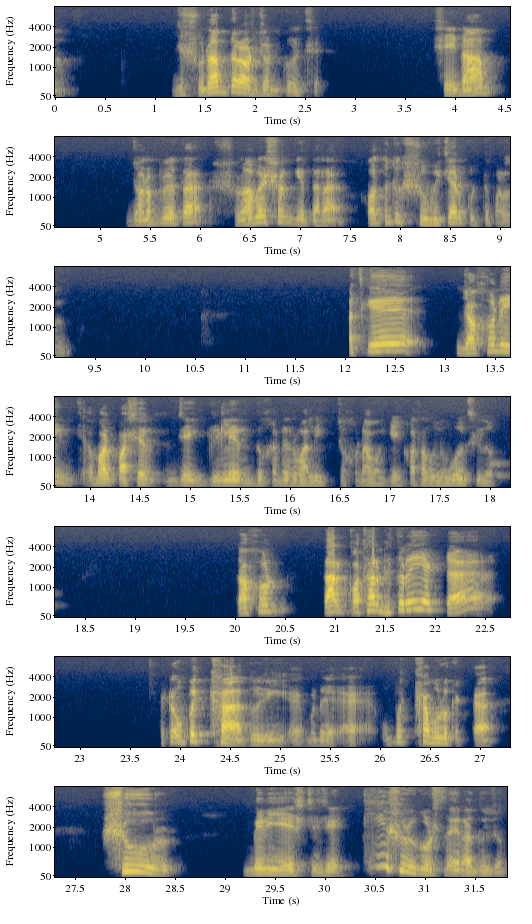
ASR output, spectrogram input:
যে সুনাম তারা অর্জন করেছে। সেই নাম, জনপ্রিয়তা, সুনামের সঙ্গে তারা কতটুকু সুবিচার করতে পারলেন। আজকে যখন এই আমার পাশের যে গ্রিলের দোকানের মালিক যখন আমাকে এই কথাগুলো বলছিল তখন তার কথার ভেতরেই একটা একটা উপেক্ষা তৈরি মানে উপেক্ষামূলক একটা সুর বেরিয়ে এসছে যে কি শুরু করছে এরা ২ জন?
